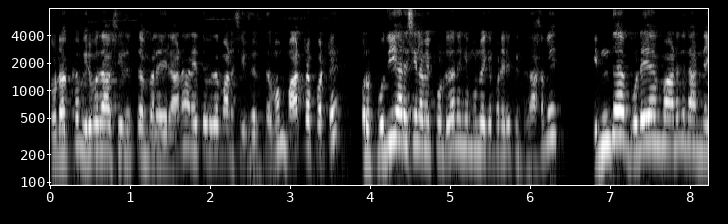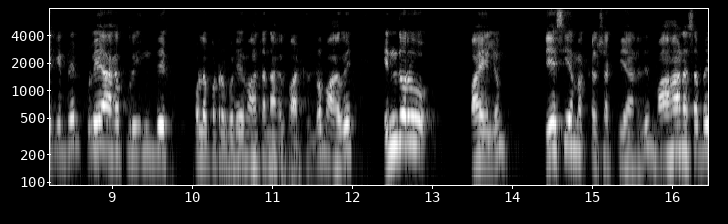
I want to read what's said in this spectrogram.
தொடக்கம் இருபதாவது சீர்திருத்தம் வரையிலான அனைத்து விதமான சீர்திருத்தமும் மாற்றப்பட்டு ஒரு புதிய அரசியலமைப்பு கொண்டு தான் இங்கே முன்வைக்கப்பட்டிருக்கின்றது ஆகவே இந்த விடயமானது நான் நினைக்கின்றேன் புலியாக புரிந்து கொள்ளப்பட்ட விடயமாகத்தான் நாங்கள் பார்க்கின்றோம். ஆகவே எந்த ஒரு வகையிலும் தேசிய மக்கள் சக்தியானது மாகாண சபை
